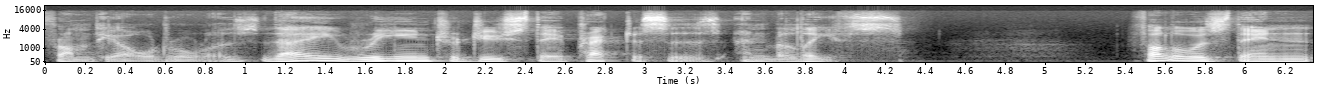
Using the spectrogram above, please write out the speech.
from the old rulers, they reintroduced their practices and beliefs. Followers then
